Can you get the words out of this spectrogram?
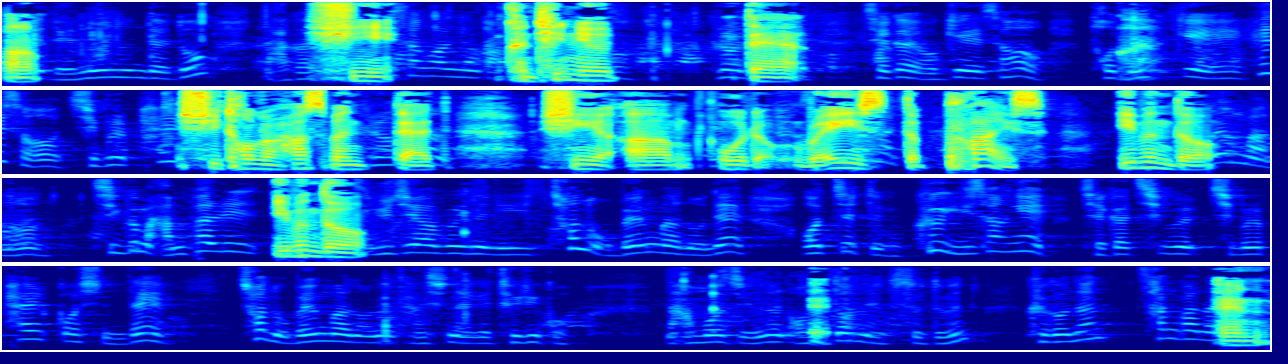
uh, she continued that she told her husband that she um, would raise the price even though even though and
